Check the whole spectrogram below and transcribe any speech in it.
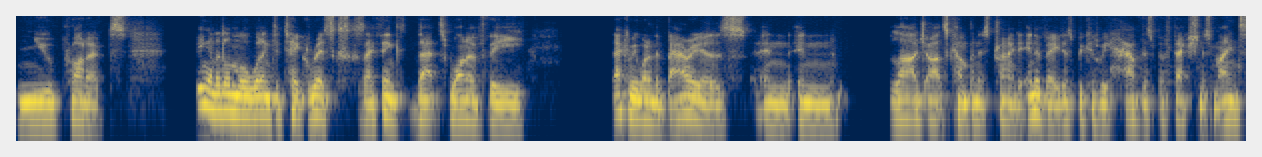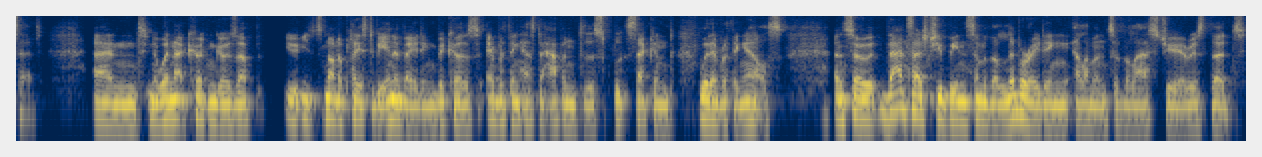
new products, being a little more willing to take risks because I think that's one of the that can be one of the barriers in in large arts companies trying to innovate is because we have this perfectionist mindset. And you know when that curtain goes up you, it's not a place to be innovating because everything has to happen to the split second with everything else. And so that's actually been some of the liberating elements of the last year is that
